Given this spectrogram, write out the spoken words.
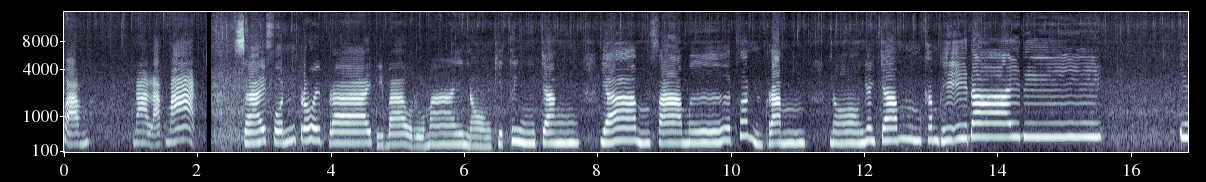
ความน่ารักมาก สายฝนโปรยปลายพี่บ้าวรู้ไหมน้องคิดถึงจัง ยามฝ่ามืดฝนพรำน้องยังจำคำพี่ได้ดี ที่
